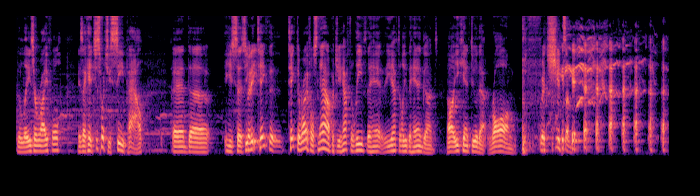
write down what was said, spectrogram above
the laser rifle. He's like, "Hey, just what you see, pal." And uh, he says, "You he- take the take the rifles now, but you have to leave the hand, you have to leave the handguns." Oh, you can't do that. Wrong. it shoots him.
